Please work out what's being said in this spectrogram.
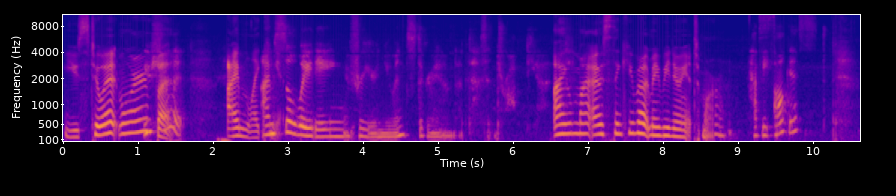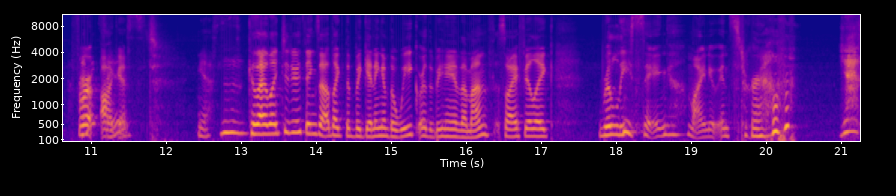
used to it more. You but should. I'm like I'm it. still waiting for your new Instagram that hasn't dropped yet. I might, I was thinking about maybe doing it tomorrow Happy August. for excited. August. Yes, because I like to do things at like the beginning of the week or the beginning of the month. So I feel like releasing my new Instagram. Yes.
